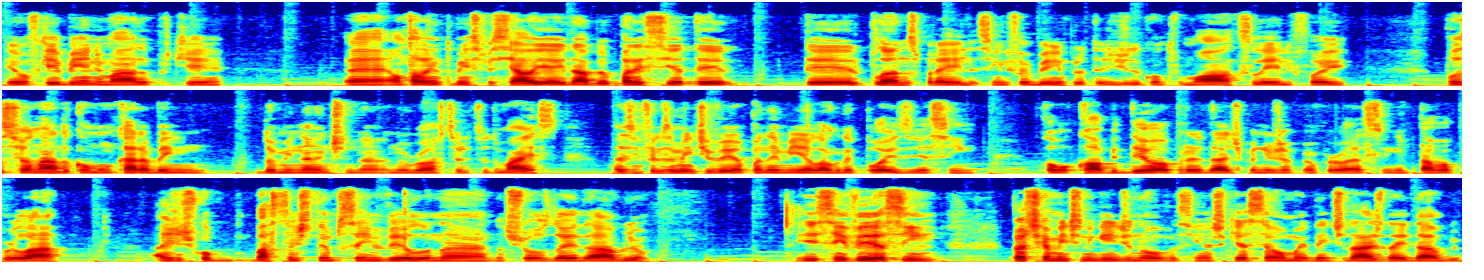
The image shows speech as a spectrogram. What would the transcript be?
eu fiquei bem animado porque é, é um talento bem especial e a IW parecia ter, ter planos para ele. Assim, ele foi bem protegido contra o Moxley, ele foi posicionado como um cara bem dominante no, no roster e tudo mais, mas infelizmente veio a pandemia logo depois e assim como o Cobb deu a prioridade para New Japan Pro Wrestling e estava por lá. A gente ficou bastante tempo sem vê-lo nos shows da EW e sem ver assim praticamente ninguém de novo. Assim, acho que essa é uma identidade da EW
